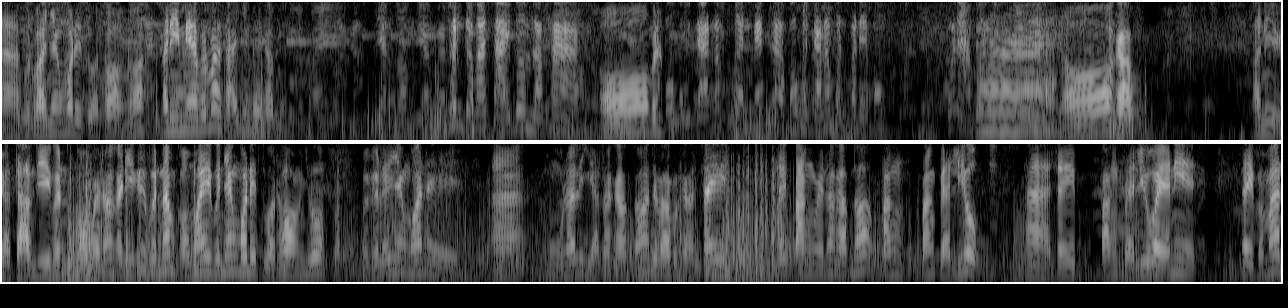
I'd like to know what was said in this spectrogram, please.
อ่าเพิ่นว่ายังไม่ได้ตรวจทองเนาะอันนี้แม่เพิ่นมาสายจังไดครับนี่เพิ่นก็ว่าสายเบิ่มแล้วค่ะอ๋อเป็นบ่หูจักน้ำเพิ่นไหมค่ะบ่หูจักน้ำเพิ่นปานใดบ่บ่น่าบ่อ๋อครับ อันนี้ก็ตามที่เพิ่นบอกไว้เนาะอันนี้คือเพิ่นนำของไม้เพิ่นยังบ่ได้ตรวจทองอยู่เพิ่นก็เลยยังบ่ได้อ่าหูรายละเอียดนะครับเนาะแต่ว่าเพิ่นก็ใส่ใส่ปังไว้เนาะครับเนาะปังปังแปดริ้วอ่าใส่ปังแปดริ้วไว้อันนี้ ได้ประมาณ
